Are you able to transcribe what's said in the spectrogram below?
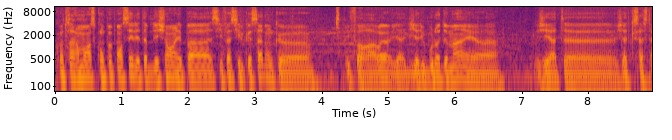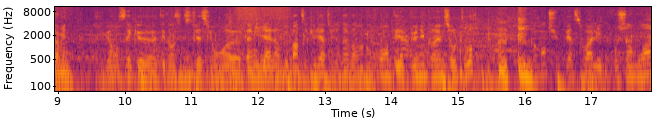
Contrairement à ce qu'on peut penser, l'étape des champs, n'est pas si facile que ça. Donc, il faudra, ouais, il y, y a du boulot demain et j'ai hâte, j'ai hâte que ça se termine. On sait que tu es dans une situation euh, familiale un peu particulière. Tu viens d'avoir un enfant, tu es venu quand même sur le tour. Comment tu perçois les prochains mois?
